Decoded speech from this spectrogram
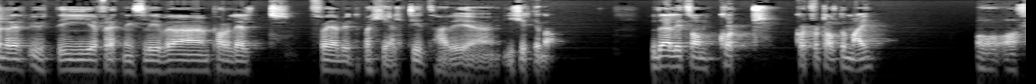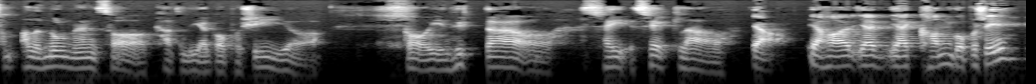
generellt ute i förretningslivet parallellt för jag bytte på heltid här i i kyrkan då. Så det är lite sån kort kort fortalt om mig. Och, och som alla norrmän så kan jag gå på ski och gå i en hytta och se, cykla och ja, jag har jag jag kan gå på ski,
